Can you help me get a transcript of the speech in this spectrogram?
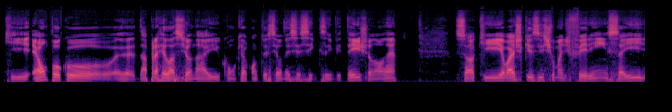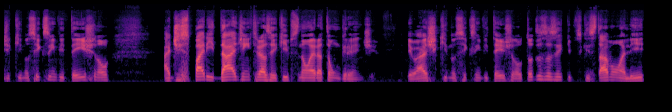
que é um pouco. É, dá para relacionar aí com o que aconteceu nesse Six Invitational, né? Só que eu acho que existe uma diferença aí de que no Six Invitational a disparidade entre as equipes não era tão grande. Eu acho que no Six Invitational, todas as equipes que estavam ali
